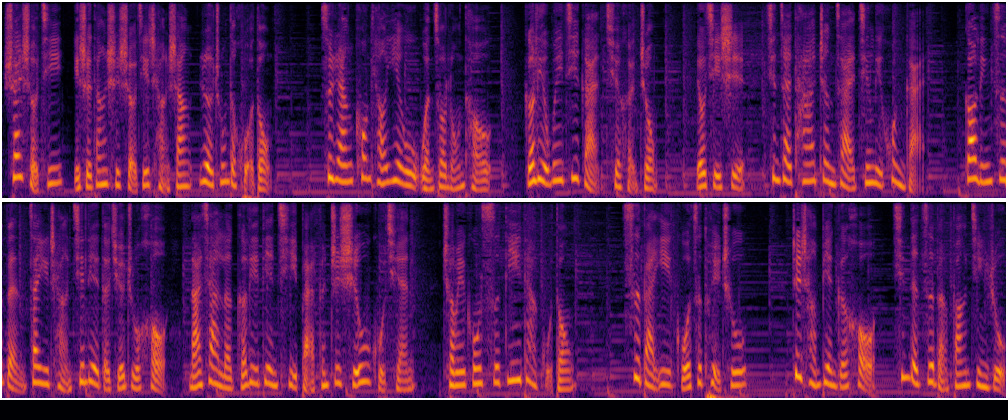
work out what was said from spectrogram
摔手机也是当时手机厂商热衷的活动。虽然空调业务稳坐龙头，格力危机感却很重。尤其是现在，它正在经历混改。高瓴资本在一场激烈的角逐后，拿下了格力电器百分之十五股权，成为公司第一大股东。四百亿国资退出，这场变革后，新的资本方进入，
